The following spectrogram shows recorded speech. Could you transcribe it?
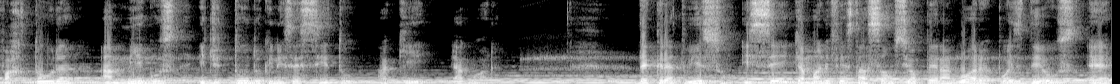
fartura, amigos e de tudo o que necessito aqui e agora. Decreto isso e sei que a manifestação se opera agora, pois Deus é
